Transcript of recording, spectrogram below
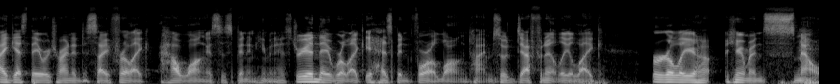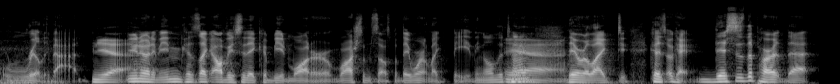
I guess they were trying to decipher like how long has this been in human history, and they were like it has been for a long time. So definitely like early humans smell really bad. Yeah. you know what I mean? Because like obviously they could be in water or wash themselves, but they weren't like bathing all the time. Yeah. They were like, because okay, this is the part that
